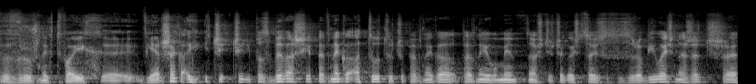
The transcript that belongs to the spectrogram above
w, różnych twoich e, wierszach, A i- czy, czyli pozbywasz się pewnego atutu, czy pewnego, pewnej umiejętności, czegoś, coś zrobiłeś na rzecz, e,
